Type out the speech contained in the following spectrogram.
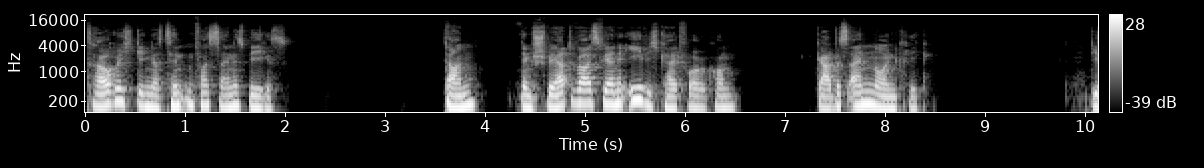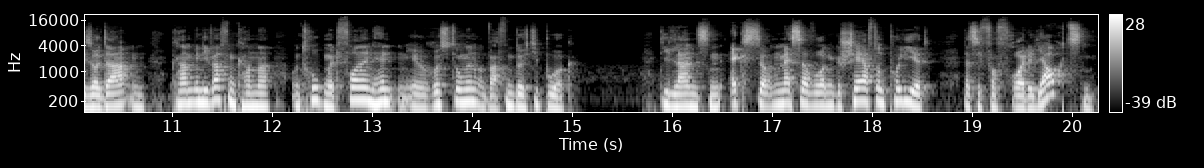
Traurig ging das Tintenfass seines Weges. Dann, dem Schwert war es wie eine Ewigkeit vorgekommen, gab es einen neuen Krieg. Die Soldaten kamen in die Waffenkammer und trugen mit vollen Händen ihre Rüstungen und Waffen durch die Burg. Die Lanzen, Äxte und Messer wurden geschärft und poliert, dass sie vor Freude jauchzten.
